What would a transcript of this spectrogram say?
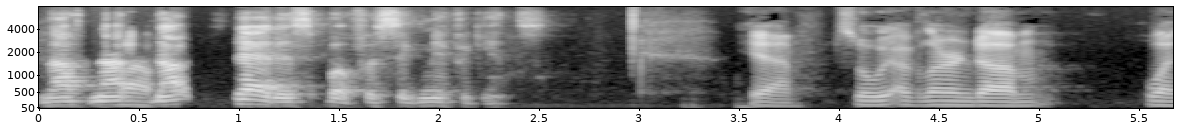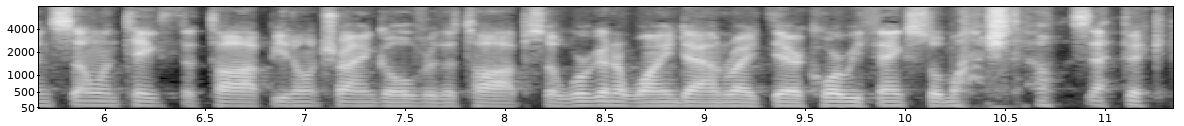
not not wow. not status but for significance yeah so i've learned um when someone takes the top, you don't try and go over the top. So we're going to wind down right there. Korby, thanks so much. That was epic.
